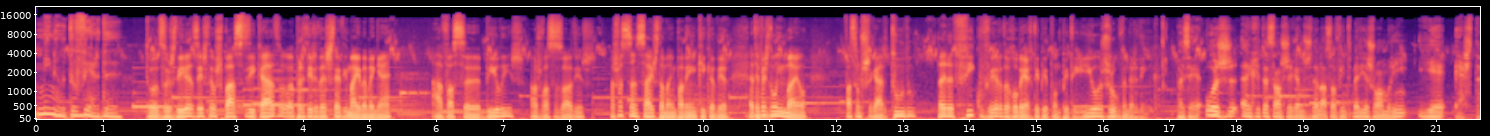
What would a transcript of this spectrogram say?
Minuto Verde. Todos os dias este é o espaço dedicado, a partir das sete e meia da manhã, à vossa bilis, aos vossos ódios, aos vossos anseios também podem aqui caber, através de um e-mail. Façam-nos chegar tudo para ficoverde.rtp.pt e hoje o Vanderding. Pois é, hoje a irritação chega-nos da nossa ouvinte Maria João Amorim e é esta.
